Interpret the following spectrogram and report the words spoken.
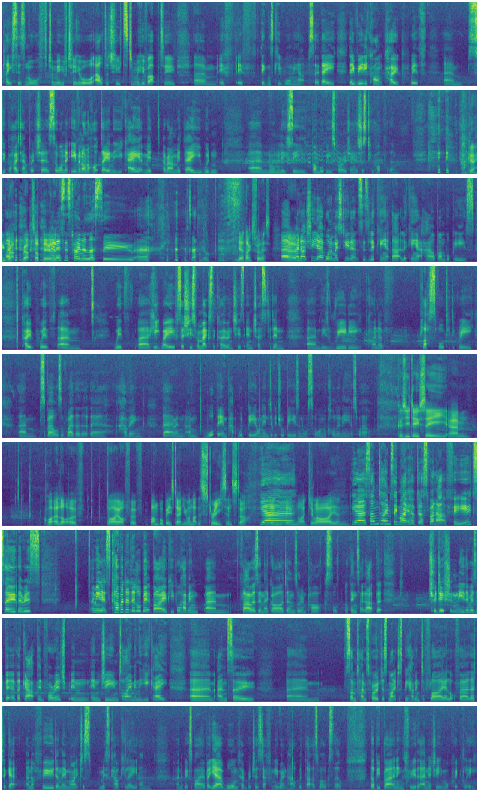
places north to move to or altitudes to move up to um, if if things keep warming up. So they they really can't cope with um, super high temperatures. So on a, even on a hot day in the UK at mid around midday, you wouldn't um, normally see bumblebees foraging. It's just too hot for them. I'm getting wrap, wrapped up here. Phyllis is trying to lasso uh, Daniel. yeah, thanks, Phyllis. Um, and Um, actually, yeah, one of my students is looking at that, looking at how bumblebees cope with um, with uh, heat waves. So she's from Mexico and she's interested in um, these really kind of plus 40 degree um, spells of weather that they're having there and, and what the impact would be on individual bees and also on the colony as well. Because you do see um, quite a lot of die off of bumblebees, don't you, on like the street and stuff? Yeah. In, in like July and Yeah, sometimes they might have just run out of food. So there is, I mean, it's covered a little bit by people having um, flowers in their gardens or in parks or, or things like that. But traditionally, there is a bit of a gap in forage in, in June time in the UK. Um, and so um, sometimes foragers might just be having to fly a lot further to get enough food and they might just miscalculate and kind of expire but yeah warm temperatures definitely won't help with that as well because they'll they'll be burning through the energy more quickly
